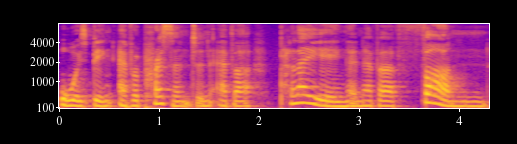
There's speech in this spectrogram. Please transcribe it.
always being ever present and ever playing and ever fun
